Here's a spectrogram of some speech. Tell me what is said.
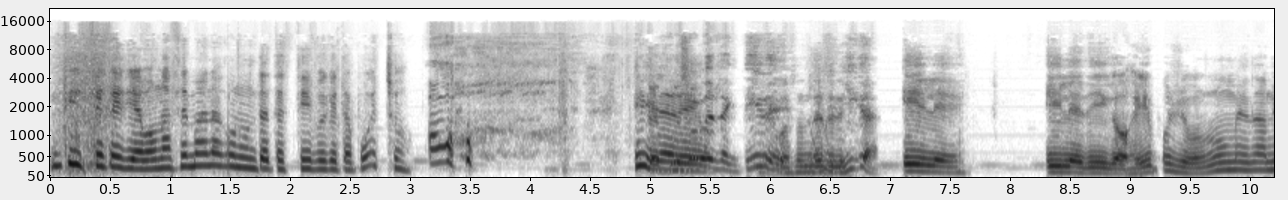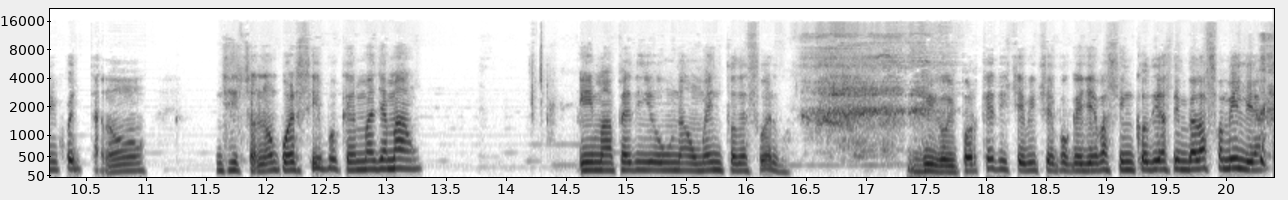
Dice que lleva una semana con un detective que te ha puesto. Y Te le puso digo- un detective. me puso un no me detective. digas. y le, y le digo, sí, pues yo no me he dado ni cuenta, no. Dice, no, pues sí, porque él me ha llamado y me ha pedido un aumento de sueldo. Digo, ¿y por qué? Dice, viste, porque lleva cinco días sin ver a la familia.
